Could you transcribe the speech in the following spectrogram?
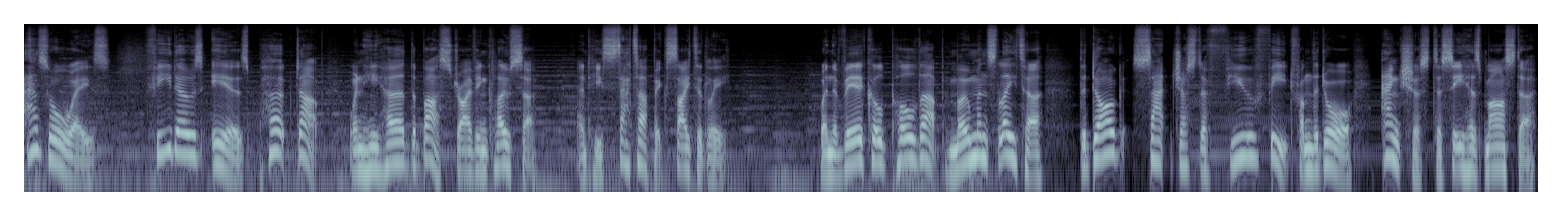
As always, Fido's ears perked up when he heard the bus driving closer, and he sat up excitedly. When the vehicle pulled up moments later, the dog sat just a few feet from the door, anxious to see his master.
